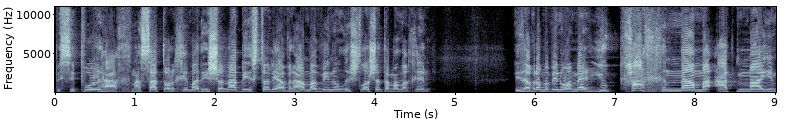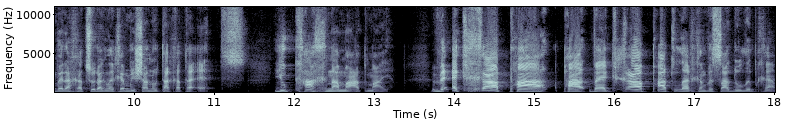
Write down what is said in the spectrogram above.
בסיפור הכנסת האורחים הראשונה בהיסטוריה, אברהם אבינו לשלושת המלאכים. אז אברהם אבינו אומר, יוקח נא מעט מים ורחצו רגליכם וישנו תחת העץ. יוקח נא מעט מים. ואקחה פת לחם וסעדו לבכם.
